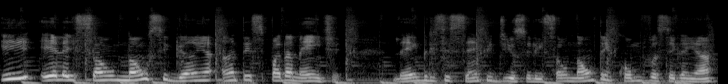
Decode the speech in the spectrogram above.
e eleição não se ganha antecipadamente. Lembre-se sempre disso: eleição não tem como você ganhar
